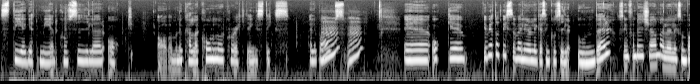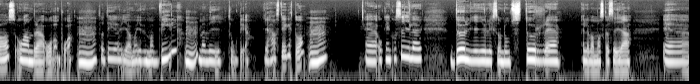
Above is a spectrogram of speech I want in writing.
steget med concealer och ja, vad man nu kallar color correcting sticks eller balms. mm. Eh, och eh, jag vet att vissa väljer att lägga sin concealer under sin foundation eller liksom bas och andra ovanpå. Mm. Så det gör man ju hur man vill. Mm. Men vi tog det i det här steget då. Mm. Eh, och en concealer döljer ju liksom de större, eller vad man ska säga, eh,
